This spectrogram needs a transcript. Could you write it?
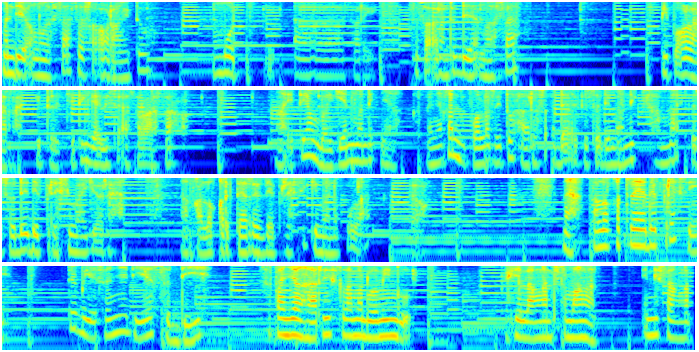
mendiagnosa seseorang itu mood uh, sorry seseorang itu diagnosa bipolar gitu. Jadi nggak bisa asal-asal nah itu yang bagian maniknya. Katanya kan bipolar itu harus ada episode manik sama episode depresi major nah kalau kriteria depresi gimana pula? Nah kalau kriteria depresi itu biasanya dia sedih sepanjang hari selama dua minggu. Kehilangan semangat. Ini sangat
